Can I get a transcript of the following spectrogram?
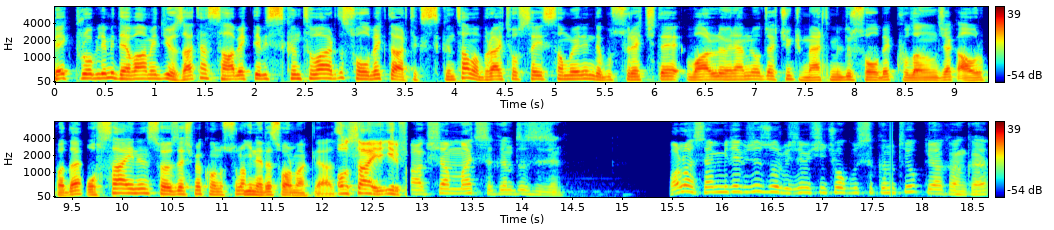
Bek problemi devam ediyor. Zaten sağ bekte bir sıkıntı vardı. Sol bekte artık sıkıntı ama Bright Osayi Samuel'in de bu süreçte varlığı önemli olacak. Çünkü Mert Müldür sol bek kullanılacak Avrupa'da. Osayi'nin sözleşme konusunu yine de sormak lazım. O sahi İrfan Akşam maç sıkıntı sizin. Valla sen bir de bize sor. Bizim için çok bir sıkıntı yok ya kanka.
